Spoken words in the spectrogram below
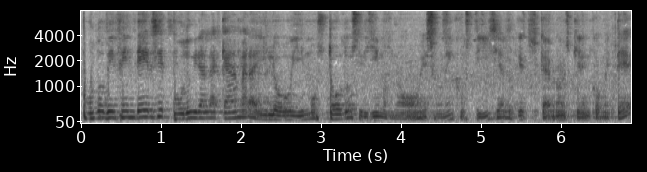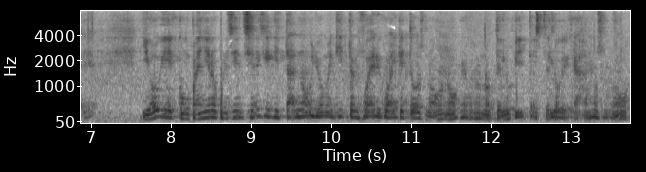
pudo defenderse, pudo ir a la Cámara y lo oímos todos y dijimos, no, es una injusticia lo que estos cabrones quieren cometer. Y hoy el compañero presidente dice, hay que quitar, no, yo me quito el fuero igual que todos. No, no, cabrón, no te lo quitas, te lo dejamos, no. O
